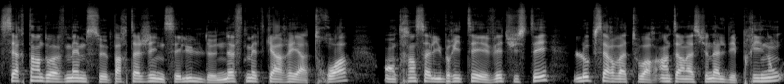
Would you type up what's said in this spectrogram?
Certains doivent même se partager une cellule de 9 mètres carrés à 3. Entre insalubrité et vétusté, l'Observatoire international des prisons,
